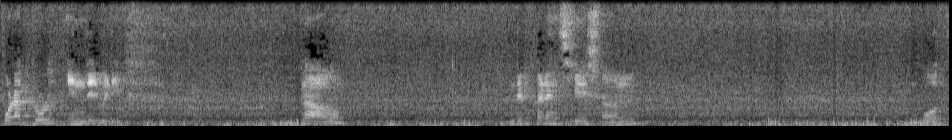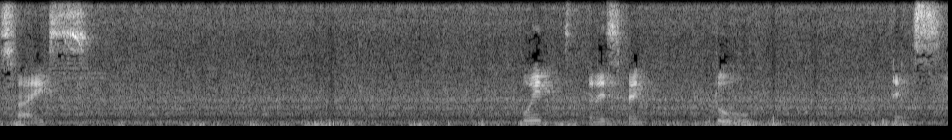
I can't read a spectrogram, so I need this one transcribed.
Product rule in derivative. Now differentiation both sides with respect to x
